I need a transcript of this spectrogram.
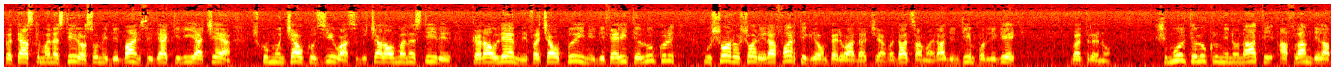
plătească mănăstire o sumă de bani, să-i dea chilia aceea și cum munceau cu ziua, se ducea la o mănăstire, cărau lemni, făceau pâini, diferite lucruri, ușor, ușor, era foarte greu în perioada aceea, vă dați seama, era din timpurile vechi bătrânul și multe lucruri minunate aflam de la,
